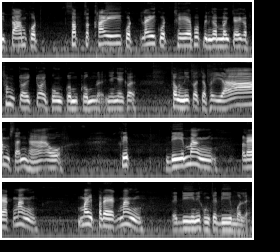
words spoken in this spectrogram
ติดตามกดซับสไครต์กดไลค์กดแชร์เพื่อเป็นกำลังใจกับช่องจอยจ้อยพุงกลมๆเลยยังไงก็ช่องนี้ก็จะพยายามสรรหาเอาคลิปดีมั่ง แปลกมั่ง ไม่แปลกมั่ง แต่ดีนี่คงจะดีหมดแหละ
